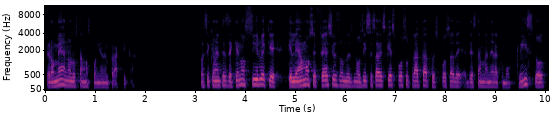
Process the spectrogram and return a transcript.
pero mea no lo estamos poniendo en práctica. Básicamente es de qué nos sirve que, leamos Efesios donde nos dice, ¿sabes qué esposo trata a tu esposa de, esta manera como Cristo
